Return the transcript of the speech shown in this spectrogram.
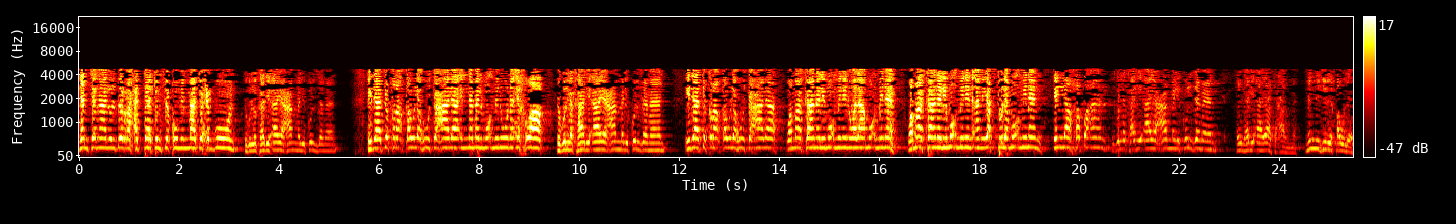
لن تنالوا البر حتى تنفقوا مما تحبون. يقول لك هذه آية عامة لكل زمن. إذا تقرأ قوله تعالى إنما المؤمنون إخوة يقول لك هذه آية عامة لكل زمان. إذا تقرأ قوله تعالى وما كان لمؤمن ولا مؤمنة وما كان لمؤمن أن يقتل مؤمنا إلا خطأ يقول لك هذه آية عامة لكل زمان. طيب هذه آيات عامة. من نجي لقوله؟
